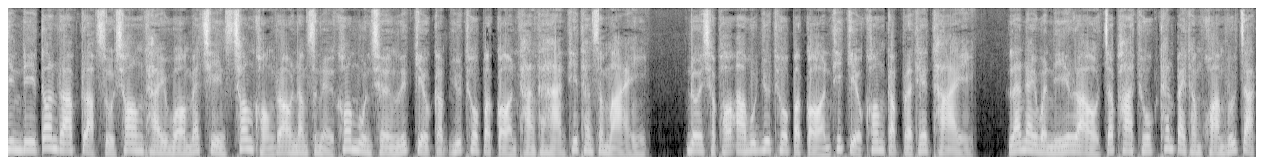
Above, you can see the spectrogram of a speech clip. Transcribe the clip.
ยินดีต้อนรับกลับสู่ช่องไทย War Machines ช่องของเรานำเสนอข้อมูลเชิงลึกเกี่ยวกับยุทโธปกรณ์ทางทหารที่ทันสมัย โดยเฉพาะอาวุธยุทโธปกรณ์ที่เกี่ยวข้องกับประเทศไทย และในวันนี้เราจะพาทุกท่านไปทำความรู้จัก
